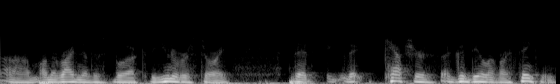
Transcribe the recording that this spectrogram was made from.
um, on the writing of this book, The Universe Story, that that captures a good deal of our thinking.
